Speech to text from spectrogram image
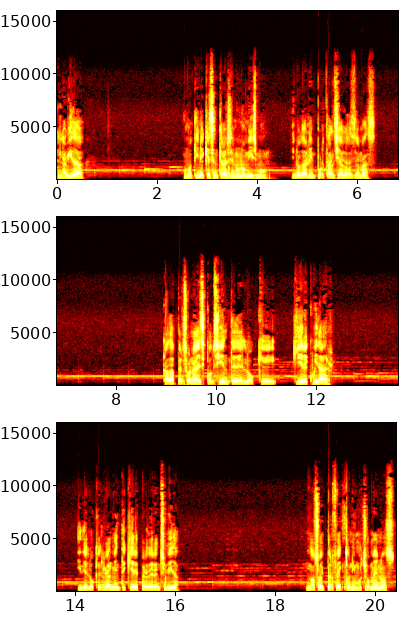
En la vida Uno tiene que centrarse en uno mismo y no darle importancia a las demás. Cada persona es consciente de lo que quiere cuidar y de lo que realmente quiere perder en su vida. No soy perfecto, ni mucho menos,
